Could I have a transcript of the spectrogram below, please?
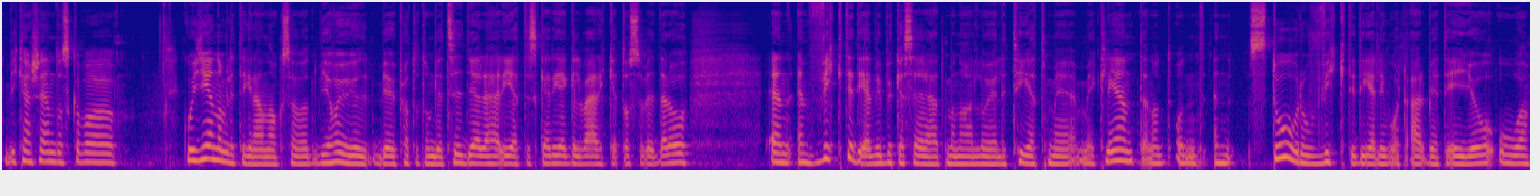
vi kanske ändå ska vara gå igenom lite grann också. Vi har ju, vi har ju pratat om det tidigare, det här etiska regelverket och så vidare. Och en, en viktig del, vi brukar säga att man har en lojalitet med, med klienten och, och en, en, stor och viktig del i vårt arbete är ju att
